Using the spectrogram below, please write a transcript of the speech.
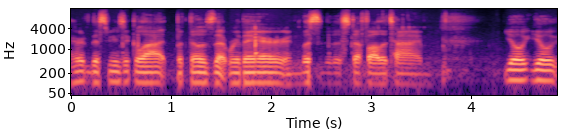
heard this music a lot, but those that were there and listen to this stuff all the time, you'll you'll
